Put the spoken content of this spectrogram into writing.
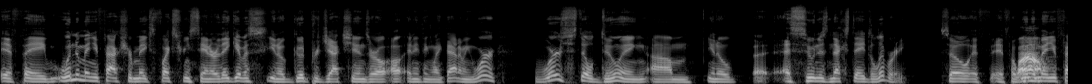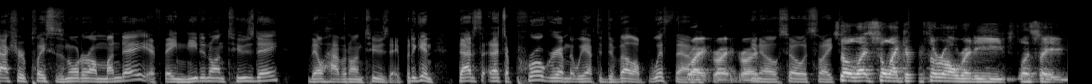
if a window manufacturer makes flex screen standard, they give us you know good projections or uh, anything like that. I mean, we're we're still doing um, you know uh, as soon as next day delivery. So if if a window manufacturer places an order on Monday, if they need it on Tuesday, they'll have it on Tuesday. But again, that's that's a program that we have to develop with them. Right, right, right. You know, so it's like So like, so like if they're already, let's say,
